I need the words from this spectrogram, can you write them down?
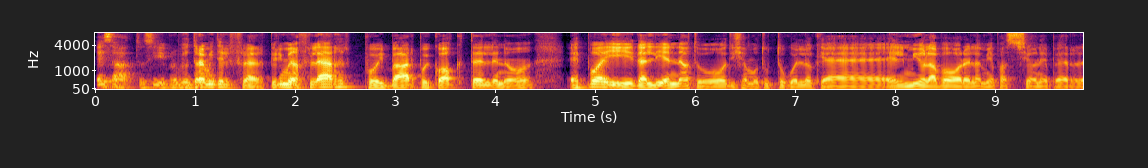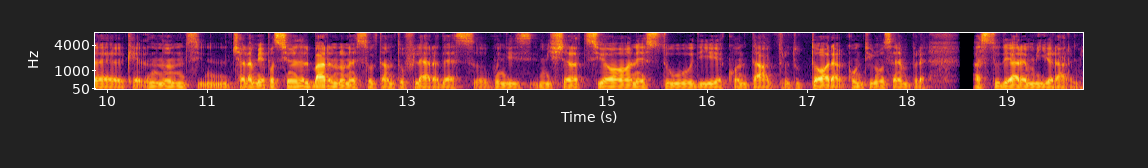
Esatto, sì, proprio tramite il flair. Prima flair, poi bar, poi cocktail, no? E poi da lì è nato, diciamo, tutto quello che è il mio lavoro e la mia passione per... Non si, cioè la mia passione del bar non è soltanto flair adesso, quindi miscelazione, studi e quant'altro. Tuttora continuo sempre a studiare e migliorarmi.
